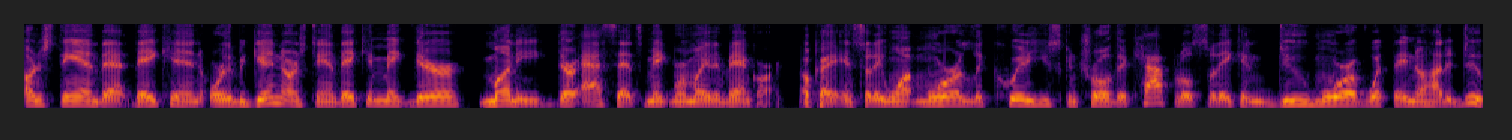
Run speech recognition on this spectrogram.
understand that they can, or they begin to understand they can make their money, their assets make more money than Vanguard. Okay. And so they want more liquidity, use control of their capital so they can do more of what they know how to do.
